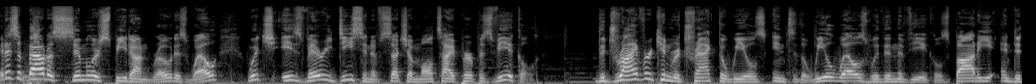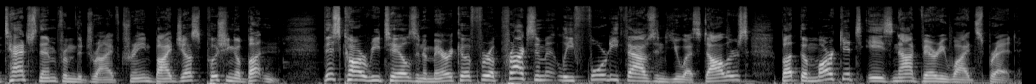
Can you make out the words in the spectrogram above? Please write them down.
It has about a similar speed on road as well, which is very decent of such a multi-purpose vehicle. The driver can retract the wheels into the wheel wells within the vehicle's body and detach them from the drivetrain by just pushing a button. This car retails in America for approximately 40,000 US dollars, but the market is not very widespread.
